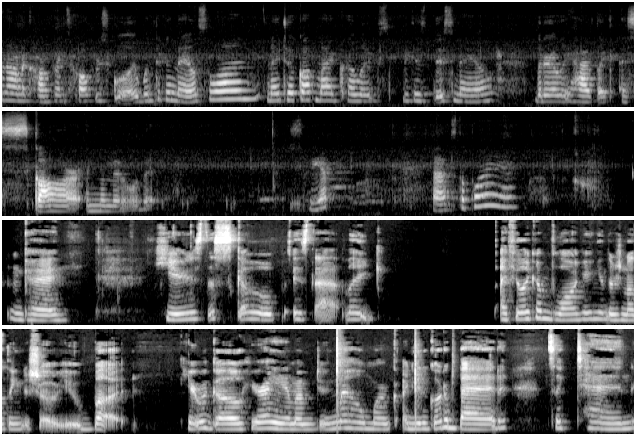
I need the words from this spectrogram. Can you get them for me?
Get on a conference call for school. I went to the nail salon and I took off my acrylics because this nail literally had like a scar in the middle of it. So yep, that's the plan. Okay, here's the scope. Is that like I feel like I'm vlogging and there's nothing to show you, but here we go. Here I am. I'm doing my homework. I need to go to bed. It's like 10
